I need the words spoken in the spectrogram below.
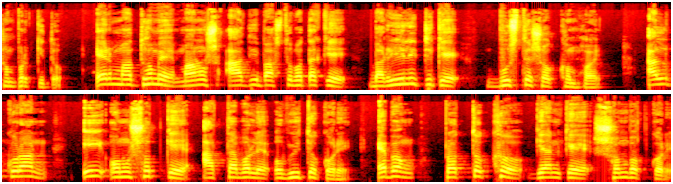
সম্পর্কিত। এর মাধ্যমে মানুষ আদি বাস্তবতাকে বা রিয়েলিটিকে বুঝতে সক্ষম হয়। আল কোরআন এই অনুষদকে আত্মা বলে অভিহিত করে এবং প্রত্যক্ষ জ্ঞানকে সম্ভব করে।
